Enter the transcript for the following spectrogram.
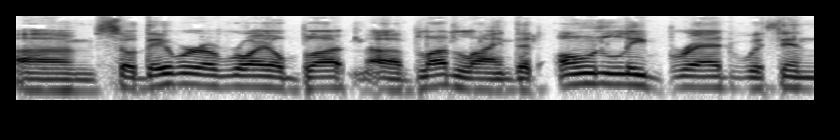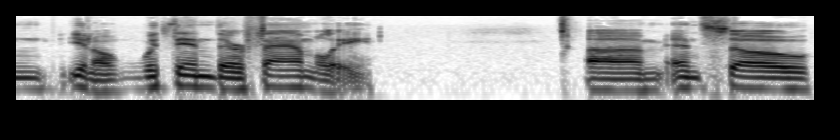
Um, so they were a royal blood, uh, bloodline that only bred within, you know, within their family. Um, and so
